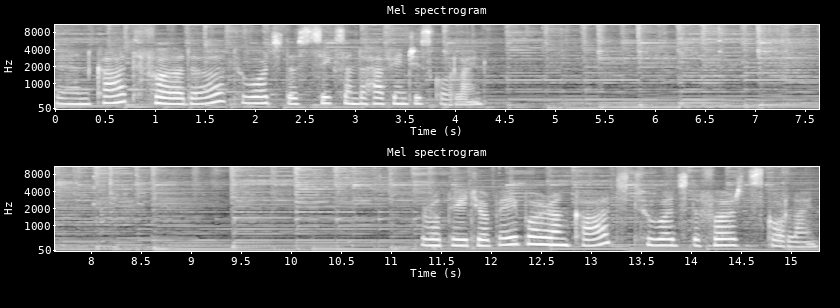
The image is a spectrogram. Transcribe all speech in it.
Then cut further towards the six and a half inches score line. Rotate your paper and cut towards the first score line.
